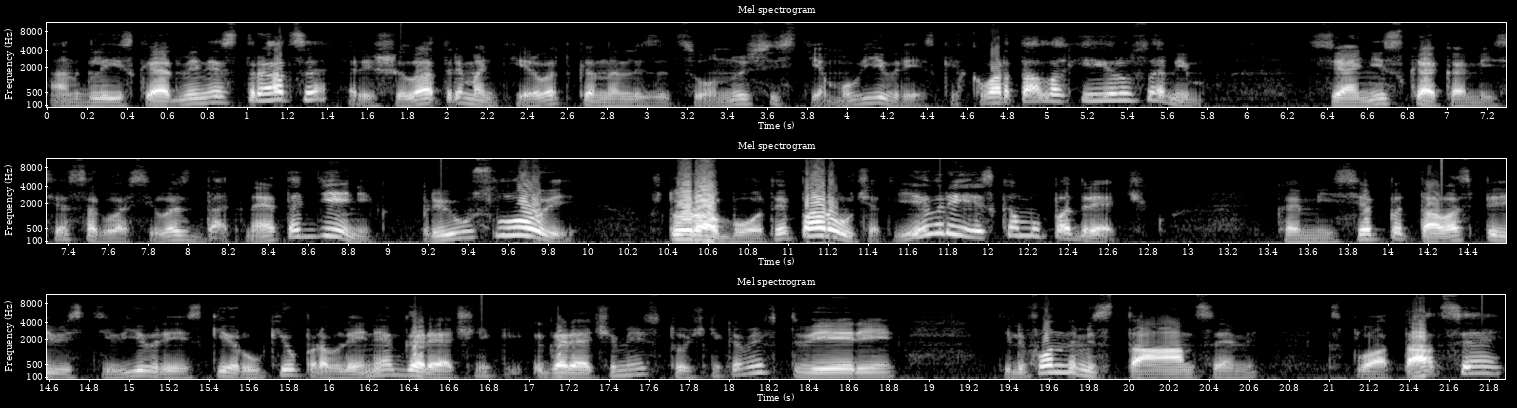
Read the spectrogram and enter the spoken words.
Английская администрация решила отремонтировать канализационную систему в еврейских кварталах Иерусалима. Сионистская комиссия согласилась дать на это денег, при условии, что работы поручат еврейскому подрядчику. Комиссия пыталась перевести в еврейские руки управление горячими источниками в Твери, телефонными станциями, эксплуатацией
